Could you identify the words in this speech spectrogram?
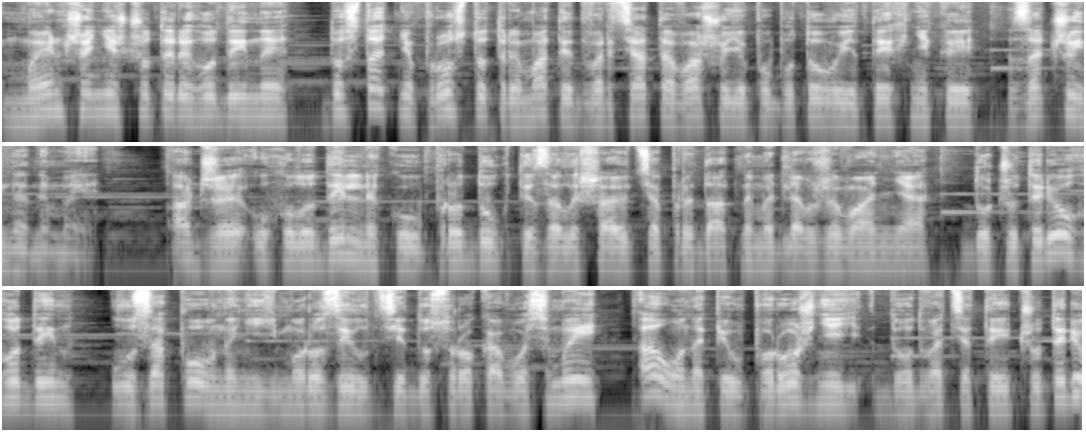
менше ніж 4 години, достатньо просто тримати дверцята вашої побутової техніки зачиненими. Адже у холодильнику продукти залишаються придатними для вживання до 4 годин, у заповненій морозилці до 48, а у напівпорожній до 24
